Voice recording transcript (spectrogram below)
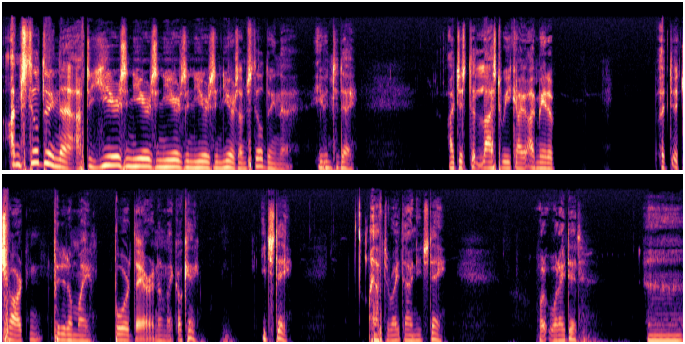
I'm still doing that after years and years and years and years and years. I'm still doing that even today. I just last week I, I made a, a a chart and put it on my board there, and I'm like, okay, each day. I have to write down each day what what I did, uh,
